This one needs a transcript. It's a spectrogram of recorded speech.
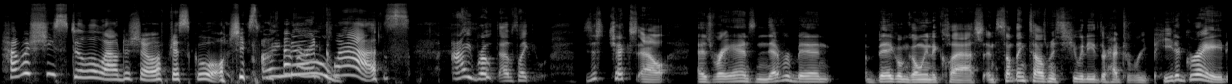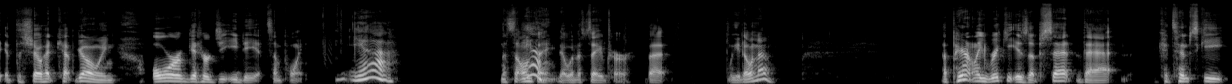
How is she still allowed to show up to school? She's I never in class. I wrote, I was like, this checks out as Rayanne's never been big on going to class. And something tells me she would either have to repeat a grade if the show had kept going or get her GED at some point. Yeah. That's the only Yeah. thing that would have saved her, but we don't know. Apparently, Ricky is upset that Katimski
